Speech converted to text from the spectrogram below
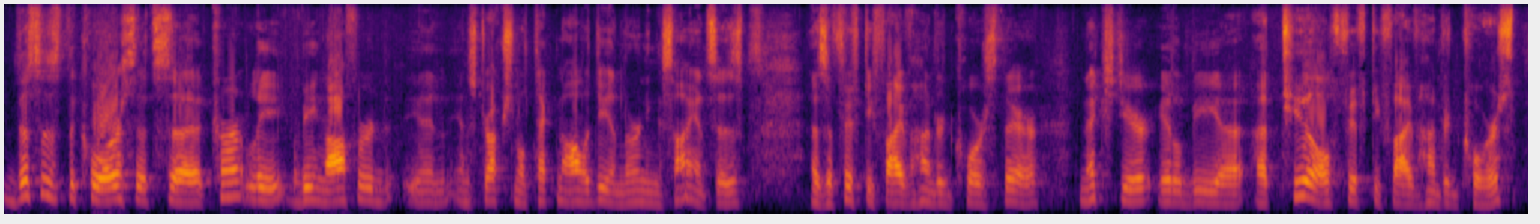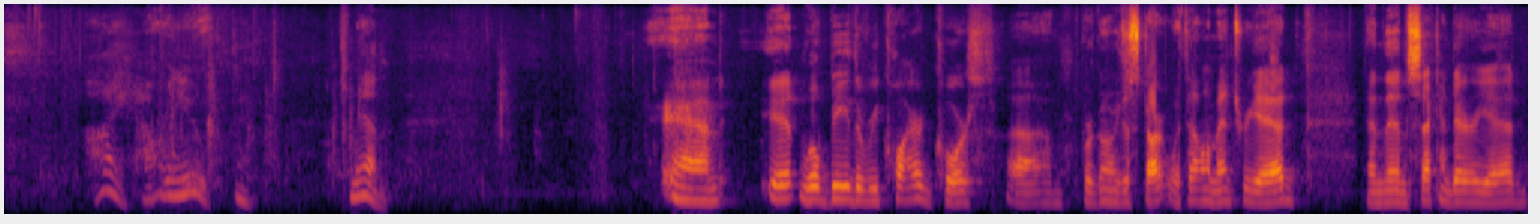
this is the course that's uh, currently being offered in instructional technology and learning sciences as a 5500 course there. Next year it'll be a, a teal 5500 course. Hi, how are you? Come in. And it will be the required course. Um, we're going to start with elementary ed and then secondary ed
